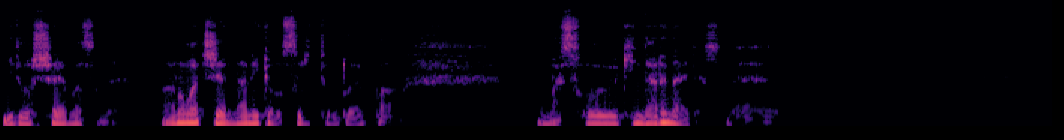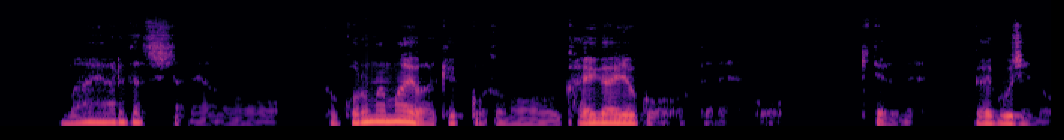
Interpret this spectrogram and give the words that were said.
移動しちゃいますね。あの街で何かをするってことはやっぱ、あんまりそういう気になれないですね。前あれでしたね、あの、コロナ前は結構その、海外旅行でね、こう、来てるね、外国人の、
